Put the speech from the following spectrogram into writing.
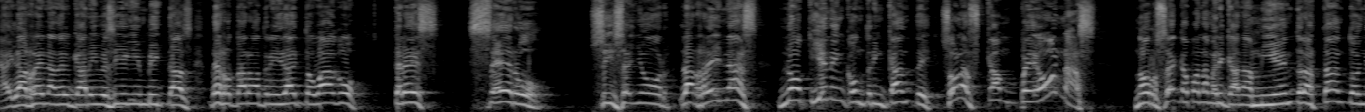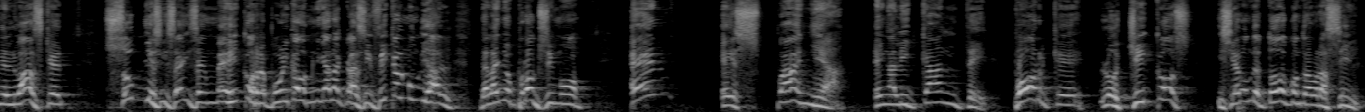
ay, la reina del Caribe siguen invictas. Derrotaron a Trinidad y Tobago 3-0. Sí, señor. Las reinas no tienen contrincante. Son las campeonas norseca panamericana. Mientras tanto, en el básquet, sub-16 en México, República Dominicana clasifica al Mundial del año próximo en España, en Alicante, porque los chicos hicieron de todo contra Brasil.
